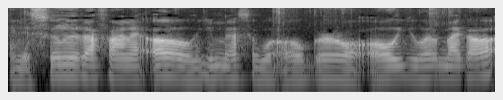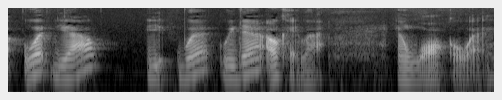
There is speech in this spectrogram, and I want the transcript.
And as soon as I find out, oh, you messing with old girl, oh, you, I'm like, oh, what? You out? You, what? We done? Okay, bye. And walk away.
